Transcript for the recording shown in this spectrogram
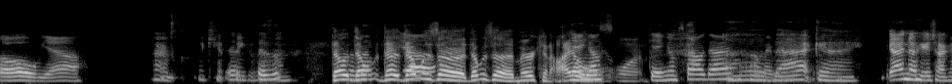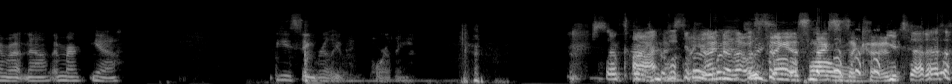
Oh yeah. I, don't- I can't Is- think of that is it- one. That Was that that- that, that yeah. was a that was a American Idol Gangnam- one. Gangnam Style guy. Oh, maybe. that guy. Yeah, I know who you're talking about now. Amer- yeah. He sang really poorly. So kind. But- I know that was saying got a as nice as I following. you could. said it.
